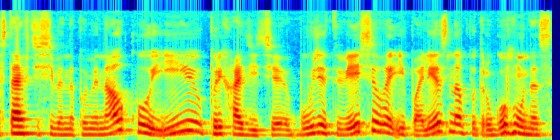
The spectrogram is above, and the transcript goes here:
Ставьте себе напоминалку и приходите. Будет весело и полезно, по-другому у нас с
